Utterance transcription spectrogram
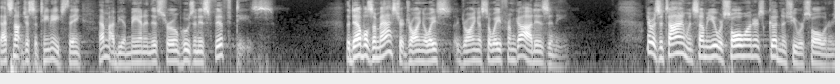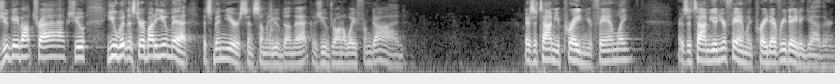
That's not just a teenage thing. That might be a man in this room who's in his 50s. The devil's a master at drawing, away, drawing us away from God, isn't he? There was a time when some of you were soul winners. Goodness, you were soul winners. You gave out tracts. You, you witnessed everybody you met. But it's been years since some of you have done that because you've drawn away from God. There's a time you prayed in your family. There's a time you and your family prayed every day together. And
